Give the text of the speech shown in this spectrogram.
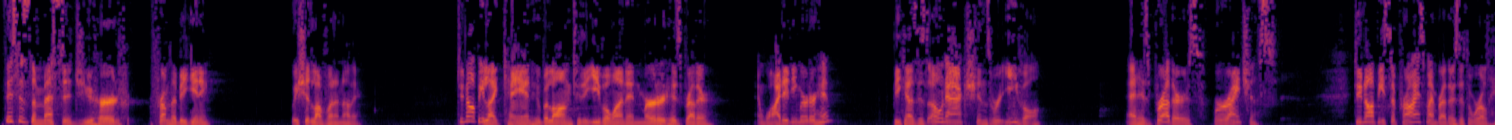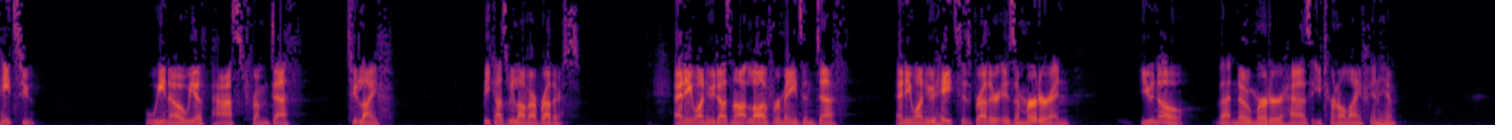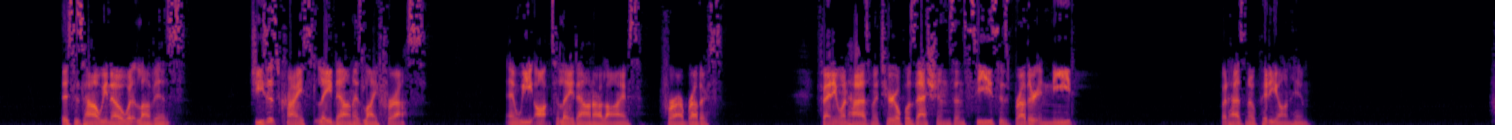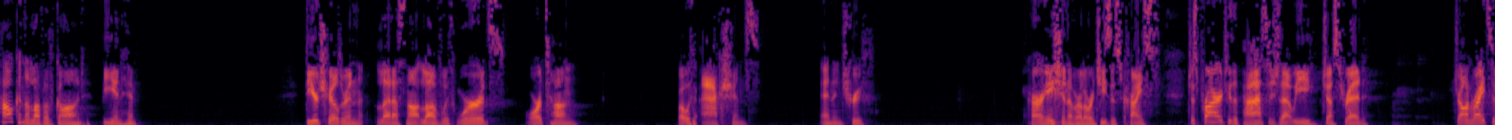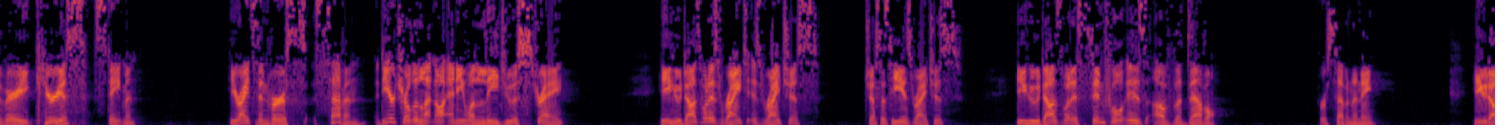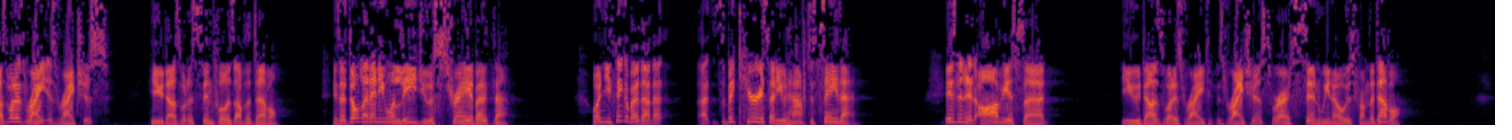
This is the message you heard from the beginning. We should love one another. Do not be like Cain who belonged to the evil one and murdered his brother. And why did he murder him? Because his own actions were evil and his brothers were righteous. Do not be surprised, my brothers, if the world hates you. We know we have passed from death to life because we love our brothers. Anyone who does not love remains in death. Anyone who hates his brother is a murderer, and you know that no murderer has eternal life in him. This is how we know what love is. Jesus Christ laid down his life for us, and we ought to lay down our lives for our brothers. If anyone has material possessions and sees his brother in need, but has no pity on him, how can the love of God be in him? Dear children, let us not love with words or tongue, but with actions and in truth. Congregation of our Lord Jesus Christ, just prior to the passage that we just read, John writes a very curious statement. He writes in verse 7, Dear children, let not anyone lead you astray. He who does what is right is righteous, just as he is righteous. He who does what is sinful is of the devil. Verse 7 and 8. He who does what is right is righteous. He who does what is sinful is of the devil. He says, don't let anyone lead you astray about that. When you think about that, that it's a bit curious that he would have to say that. Isn't it obvious that he who does what is right is righteous, whereas sin we know is from the devil?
